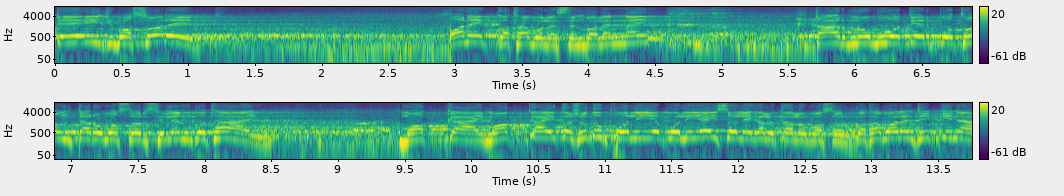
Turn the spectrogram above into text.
তেইশ বছরের অনেক কথা বলেছেন, বলেন নাই? তার নবুয়তের প্রথম তেরো বছর ছিলেন কোথায়? মক্কায়। মক্কায় তো শুধু পলিয়ে পলিয়েই চলে গেল তেরো বছর। কথা বলেন ঠিক কিনা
